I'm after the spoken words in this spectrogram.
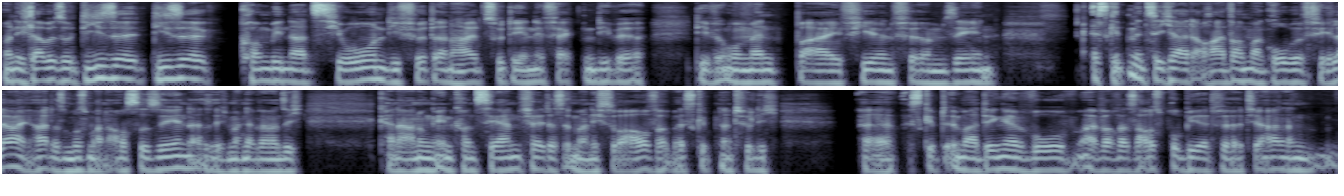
Und ich glaube, so diese, diese Kombination, die führt dann halt zu den Effekten, die wir, die wir im Moment bei vielen Firmen sehen. Es gibt mit Sicherheit auch einfach mal grobe Fehler, ja, das muss man auch so sehen. Also ich meine, wenn man sich, keine Ahnung, in Konzernen fällt das immer nicht so auf, aber es gibt natürlich, äh, es gibt immer Dinge, wo einfach was ausprobiert wird, ja, dann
